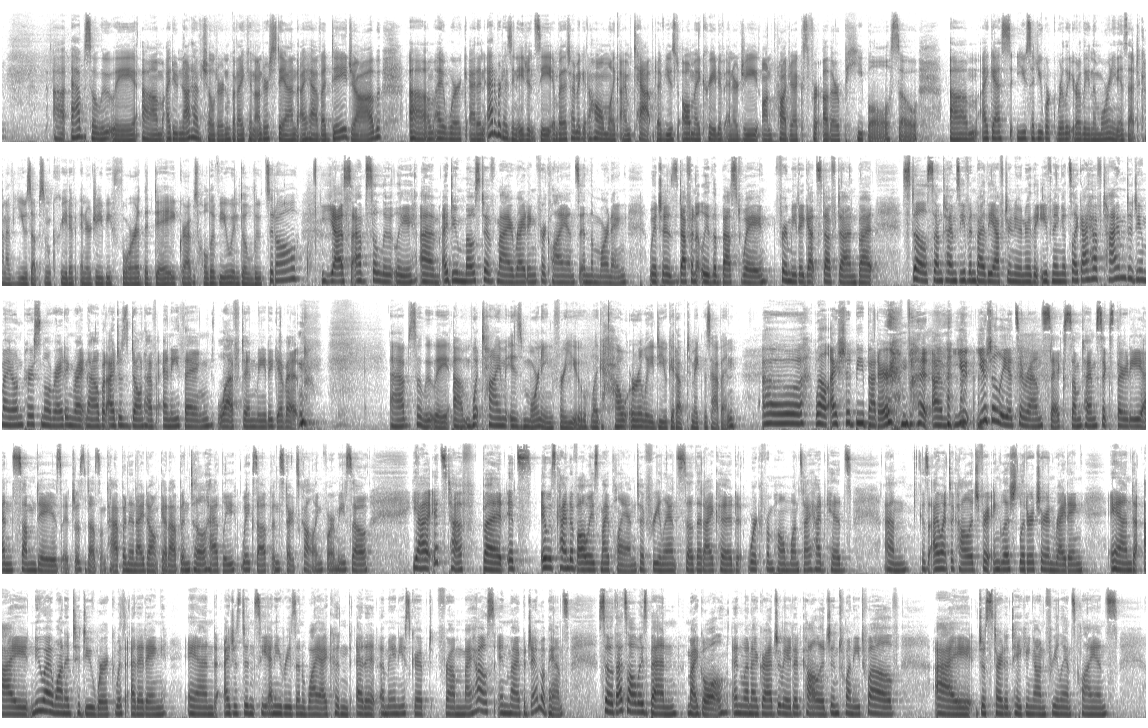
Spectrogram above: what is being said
Uh, absolutely. Um, I do not have children, but I can understand. I have a day job. Um, I work at an advertising agency, and by the time I get home, like I'm tapped. I've used all my creative energy on projects for other people. So um, I guess you said you work really early in the morning. Is that to kind of use up some creative energy before the day grabs hold of you and dilutes it all? Yes, absolutely. Um, I do most of my writing for clients in the morning, which is definitely the best way for me to get stuff done. But still, sometimes even by the afternoon or the evening, it's like I have time to do my own personal writing right now, but I just don't have anything left in me to give it. Absolutely. Um, what time is morning for you? Like, how early do you get up to make this happen? Oh well, I should be better, but um, you, usually it's around six, sometimes six thirty, and some days it just doesn't happen, and I don't get up until Hadley wakes up and starts calling for me. So, yeah, it's tough, but it's it was kind of always my plan to freelance so that I could work from home once I had kids, because um, I went to college for English literature and writing, and I knew I wanted to do work with editing, and I just didn't see any reason why I couldn't edit a manuscript from my house in my pajama pants. So that's always been my goal. And when I graduated college in 2012, I just started taking on freelance clients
